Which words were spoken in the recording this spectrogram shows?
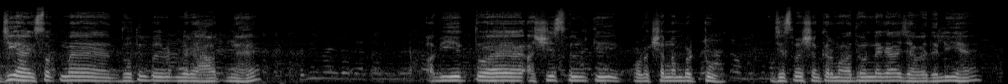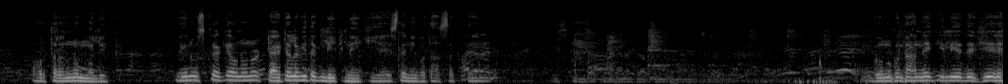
जी हाँ इस वक्त मैं दो तीन प्रोजेक्ट मेरे हाथ में है। अभी एक तो है आशीष फ़िल्म की प्रोडक्शन नंबर टू जिसमें शंकर महादेवन ने गाया, जावेद अली हैं और तरन्नुम मलिक। लेकिन उसका क्या, उन्होंने टाइटल अभी तक लीक नहीं किया है, इसलिए नहीं बता सकते हैं। चाहेंगे गुनगुनाने के लिए देखिए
